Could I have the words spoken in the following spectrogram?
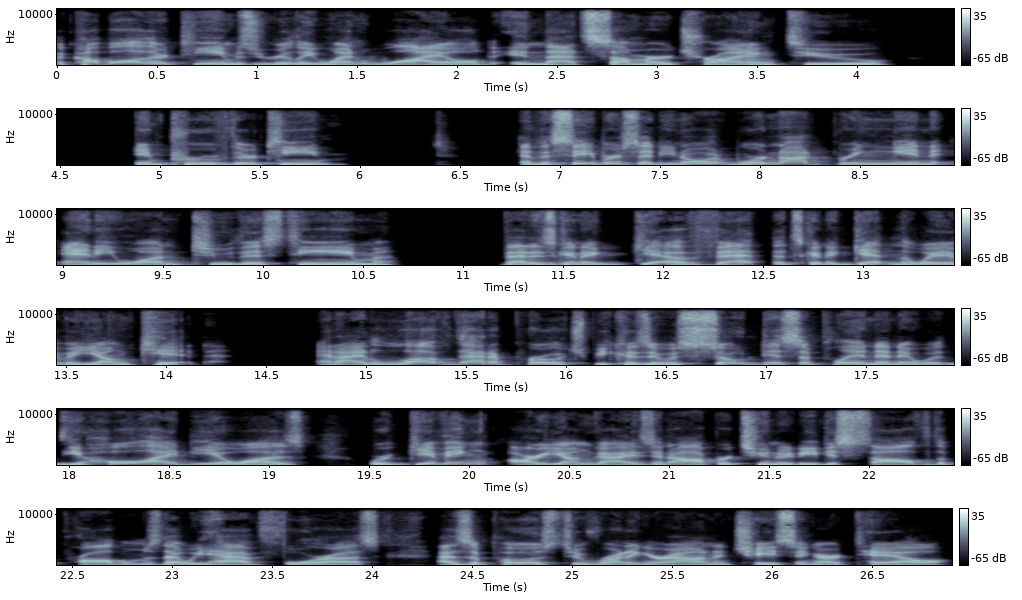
a couple other teams really went wild in that summer trying to improve their team. And the Sabres said, you know what? We're not bringing in anyone to this team that is going to get a vet that's going to get in the way of a young kid. And I love that approach because it was so disciplined. And it was the whole idea was we're giving our young guys an opportunity to solve the problems that we have for us, as opposed to running around and chasing our tail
